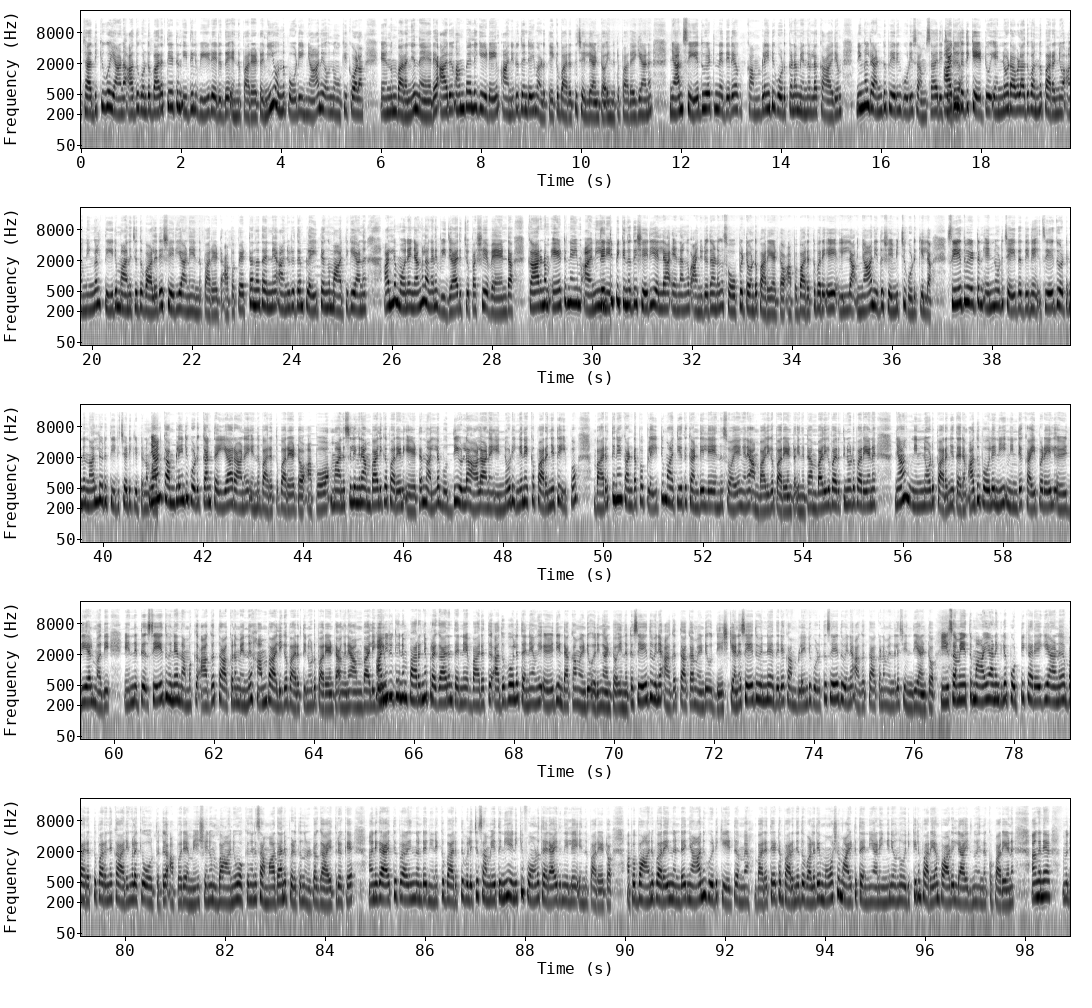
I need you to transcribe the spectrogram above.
ചതിക്കുകയാണ്. അതുകൊണ്ട് ഭരത്തേട്ടൻ ഇതിൽ വീഴരുത് എന്ന് പറയട്ടെ. നീ ഒന്ന് പോടി ഞാൻ നോക്കിക്കോളാം എന്നും പറഞ്ഞ് നേരെ അരു അമ്പലികയുടെയും അനിരുദ്ധന്റെയും അടുത്തേക്ക് ഭരത്ത് ചെല്ലുകയാണ് കേട്ടോ എന്നിട്ട് പറയുകയാണ് ഞാൻ സേതുവേട്ടനെതിരെ കംപ്ലൈന്റ് കൊടുക്കണം എന്നുള്ള കാര്യം നിങ്ങൾ രണ്ടുപേരും കൂടി സംസാരിച്ചു അരുന്ധതി കേട്ടു? എന്നോട് അവൾ അത് വന്ന് പറഞ്ഞു. നിങ്ങൾ തീരുമാനിച്ചത് വളരെ ശരിയാണ് എന്ന് പറയട്ടെ. അപ്പോൾ പെട്ടെന്ന് തന്നെ അനിരുദ്ധൻ പ്ലേറ്റ് അങ്ങ് മാറ്റുകയാണ്. അല്ല മോനെ ഞങ്ങൾ അങ്ങനെ വിചാരിച്ചു. പക്ഷേ വേണ്ട. കാരണം ഏട്ടനെയും അനിയെ തെറ്റിപ്പിക്കുന്നത് ശരിയല്ല എന്നങ്ങ് അനിരുദ്ധാണ് സോപ്പിട്ടുകൊണ്ട് പറയട്ടോ അപ്പോൾ ഭരത് പറയും ഏയ് ഇല്ല ഞാൻ ഇത് ക്ഷമിച്ചു കൊടുക്കില്ല. സേതുവേട്ടൻ എന്നോട് ചെയ്തതിന് സേതുവേട്ടന് നല്ലൊരു തിരിച്ചടി കിട്ടണം. ഞാൻ കംപ്ലൈന്റ് കൊടുക്കാൻ തയ്യാറാണ് എന്ന് ഭരത് പറയട്ടോ. അപ്പോൾ മനസ്സിലിങ്ങനെ അമ്പാലിക പറയാൻ ഏട്ടൻ നല്ല ബുദ്ധിയുള്ള ആളാണ്. എന്നോട് ഇങ്ങനെയൊക്കെ പറഞ്ഞിട്ട് ഇപ്പോൾ ഭരത്തിനെ കണ്ടപ്പോൾ പ്ലേറ്റ് മാറ്റിയത് കണ്ടില്ലേ? എന്ന് സ്വയം ഇങ്ങനെ അമ്പാലിക പറയട്ടോ. എന്നിട്ട് അമ്പാലിക ഭരത്തിനോട് പറയാണ് ഞാൻ നിന്നോട് പറഞ്ഞു തരാം. അതുപോലെ നീ നിന്റെ കൈപ്പടയിൽ എഴുതിയാൽ മതി. എന്നിട്ട് സേതുവിനെ നമുക്ക് അകത്താക്കണമെന്ന് അമ്പാലിക ഭരത്തിനോട് പറയണ്ട അങ്ങനെ അമ്പാലിക അനിരുദ്ധനും പറഞ്ഞ പ്രകാരം തന്നെ ഭരത് അതുപോലെ തന്നെ അങ്ങ് എഴുതി ഉണ്ടാക്കാൻ വേണ്ടി ഒരുങ്ങാൻ കേട്ടോ എന്നിട്ട് സേതുവിനെ അകത്താക്കാൻ വേണ്ടി ഉദ്ദേശിക്കുകയാണ്. സേതുവിനെതിരെ കംപ്ലൈന്റ് കൊടുത്ത് സേതുവിനെ അകത്താക്കണം എന്നുള്ള ചിന്തയാണ് കേട്ടോ ഈ സമയത്ത് മായാണെങ്കിൽ പൊട്ടിക്കരയുകയാണ് ഭരത് പറഞ്ഞ കാര്യങ്ങളൊക്കെ ഓർത്തിട്ട് അപ്പോൾ രമേശനും ഭാനുവും ഒക്കെ ഇങ്ങനെ സമാധാനപ്പെടുത്തുന്നുണ്ട് കേട്ടോ ഗായത്രിയൊക്കെ അങ്ങനെ ഗായത്രി പറയുന്നുണ്ട് നിനക്ക് ഭരത് വിളിച്ച സമയത്ത് നീ എനിക്ക് ഫോൺ തരായിരുന്നില്ലേ? എന്ന് പറയട്ടോ അപ്പോൾ ബാനു പറയുന്നുണ്ട് ഞാനും കൂടി കേട്ട് അമ്മ ഭരത്തേട്ടൻ പറഞ്ഞത് വളരെ മോശമായിട്ട് തന്നെയാണ്. ഇങ്ങനെയൊന്നും ഒരിക്കലും പറയാൻ പാടില്ലായിരുന്നു എന്നൊക്കെ പറയാണ്. അങ്ങനെ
